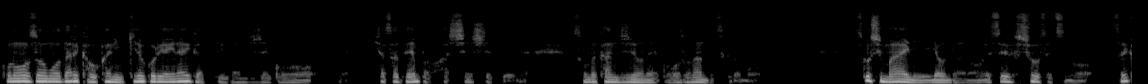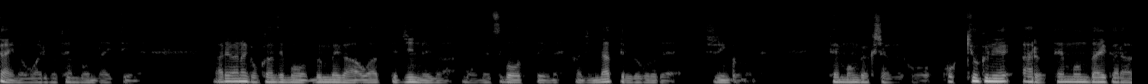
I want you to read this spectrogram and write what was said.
この放送も誰か他に生き残りはいないかっていう感じで、こう、ひたすら電波を発信してるというね、そんな感じのね、放送なんですけども、少し前に読んだあの SF 小説の世界の終わりの天文台っていうね、あれはなんか完全もう文明が終わって人類がもう滅亡っていうね、感じになってるところで、主人公のね、天文学者がこう、北極にある天文台から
